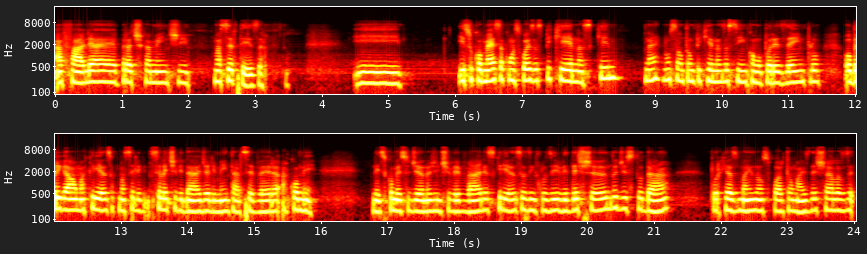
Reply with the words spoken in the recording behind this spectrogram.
a falha é praticamente uma certeza. E isso começa com as coisas pequenas, que né, não são tão pequenas assim, como, por exemplo, obrigar uma criança com uma seletividade alimentar severa a comer. Nesse começo de ano, a gente vê várias crianças, inclusive, deixando de estudar, porque as mães não suportam mais deixá-las é,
